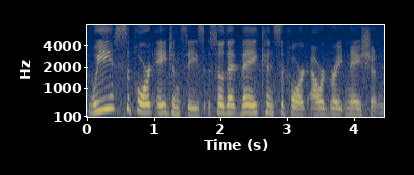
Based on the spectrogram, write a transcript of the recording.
We support agencies so that they can support our great nation.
